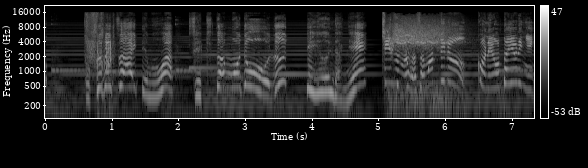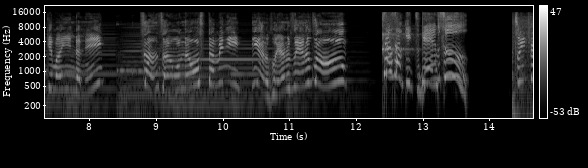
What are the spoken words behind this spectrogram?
よ。特別アイテムは石化モドールって言うんだね。地図が挟まってる。これを頼りに行けばいいんだね。を直すために。やるぞやるぞやるぞ。着いた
